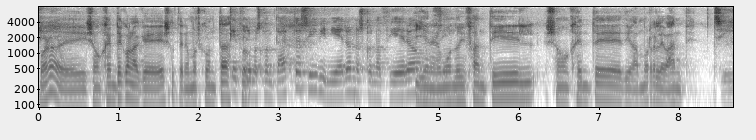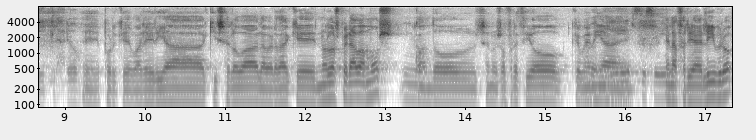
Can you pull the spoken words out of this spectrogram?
Bueno, y son gente con la que eso, tenemos contacto. que tenemos contacto, sí, vinieron, nos conocieron. Y en el sí. mundo infantil son gente, digamos, relevante. Sí, claro. Eh, porque Valeria Kiselova, la verdad que no lo esperábamos cuando se nos ofreció que venía Venir, en, sí, sí. en la Feria del Libro.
